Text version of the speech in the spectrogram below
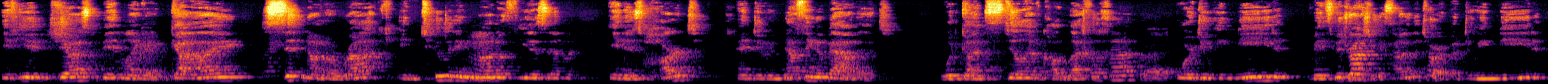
If he had just been like a guy sitting on a rock, intuiting Mhm. monotheism in his heart and doing nothing about it, would God still have called Lech Lecha? Right. Or do we need, I mean, it's Midrashic, it's not in the Torah, but do we need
